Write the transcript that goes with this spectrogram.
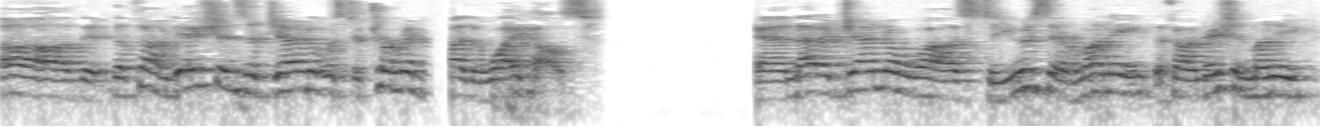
uh, the, the foundation's agenda was determined by the White House. And that agenda was to use their money, the foundation money,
